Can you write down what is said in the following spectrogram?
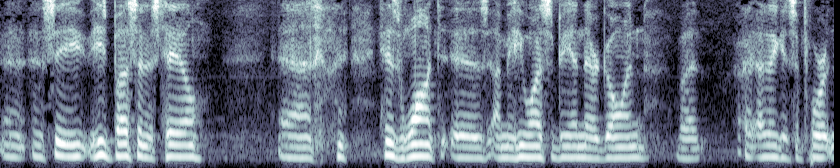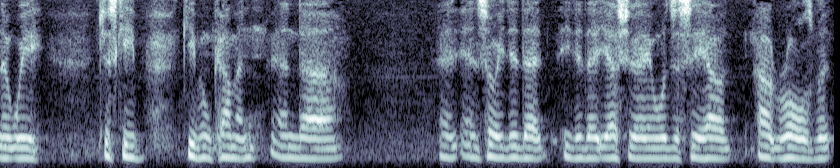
and, and see. He's busting his tail, And his want is, I mean, he wants to be in there going, but I, I think it's important that we just keep keep him coming. And, uh, and and so he did that. He did that yesterday, and we'll just see how it, how it rolls. But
